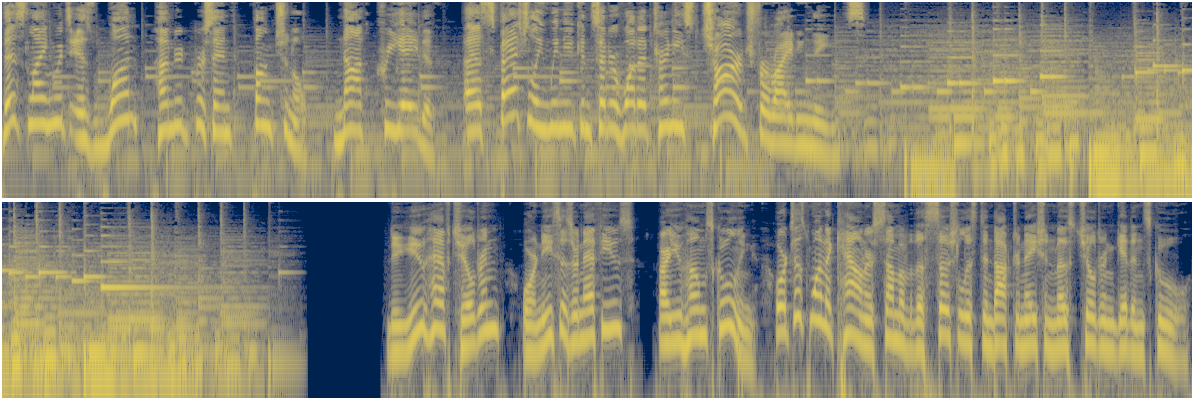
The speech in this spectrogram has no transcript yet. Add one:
This language is 100% functional, not creative especially when you consider what attorneys charge for writing these. Do you have children, or nieces or nephews? Are you homeschooling, or just want to counter some of the socialist indoctrination most children get in school?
